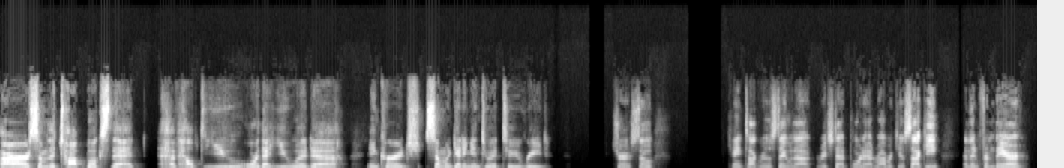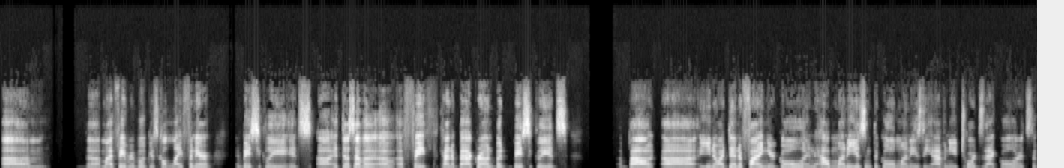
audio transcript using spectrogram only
are some of the top books that have helped you or that you would uh, encourage someone getting into it to read? Sure. So can't talk real estate without Rich Dad Poor Dad Robert Kiyosaki. And then from there, um, the my favorite book is called Lifeonaire. And basically it's uh, it does have a, a, a faith kind of background, but basically it's about uh, you know identifying your goal and how money isn't the goal, money is the avenue towards that goal, or it's the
